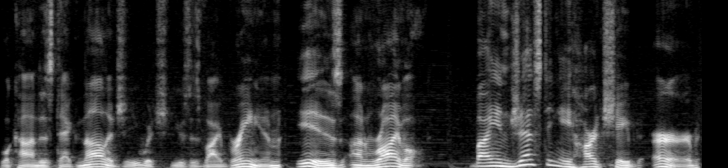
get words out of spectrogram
Wakanda's technology, which uses vibranium, is unrivaled. By ingesting a heart-shaped herb,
